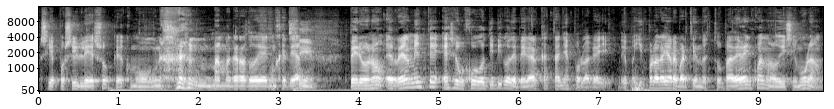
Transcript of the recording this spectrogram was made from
si es posible eso, que es como una más macarra todavía que un GTA. Sí. Pero no, realmente es un juego típico de pegar castañas por la calle, de ir por la calle repartiendo esto. De vez en cuando lo disimulan,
